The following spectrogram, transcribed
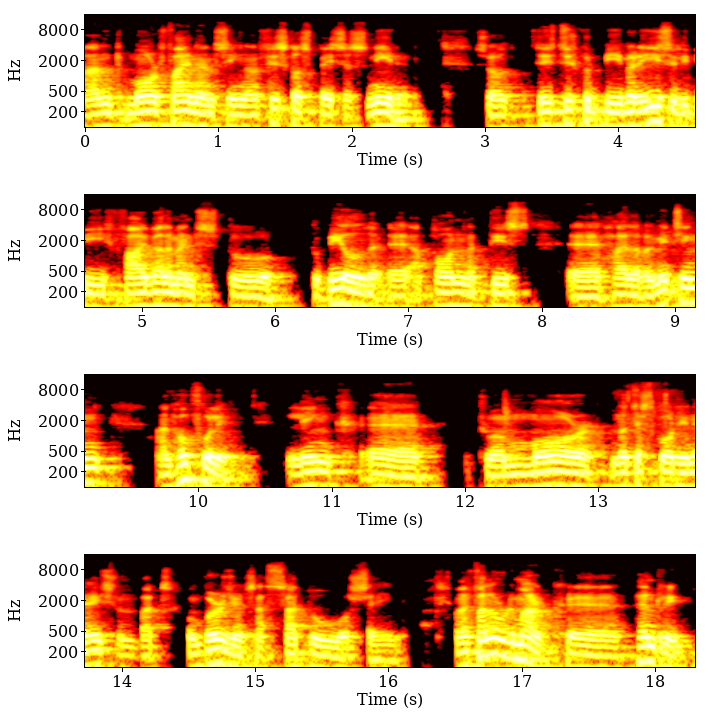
and more financing and fiscal spaces needed. So this, this could be very easily be five elements to, to build uh, upon at this uh, high-level meeting and hopefully link uh, to a more, not just coordination, but convergence, as Satu was saying. My final remark, uh, Henry,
